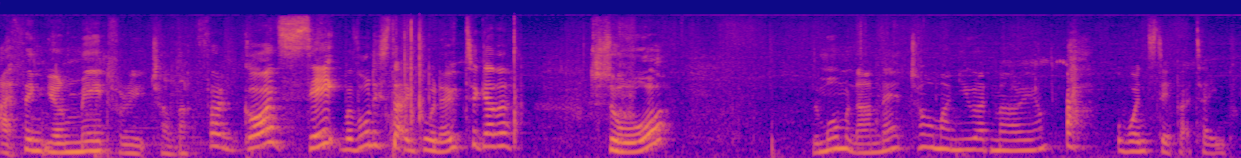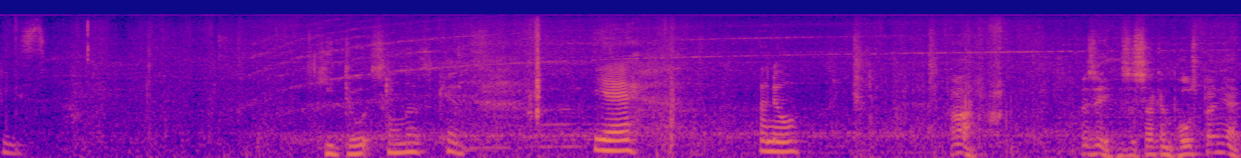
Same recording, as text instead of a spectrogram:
I think you're made for each other. For God's sake, we've only started going out together. So, the moment I met Tom, I knew I'd marry him. One step at a time, please. He dotes on those kids. Yeah, I know. Ah, is he? Is the second post been yet?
